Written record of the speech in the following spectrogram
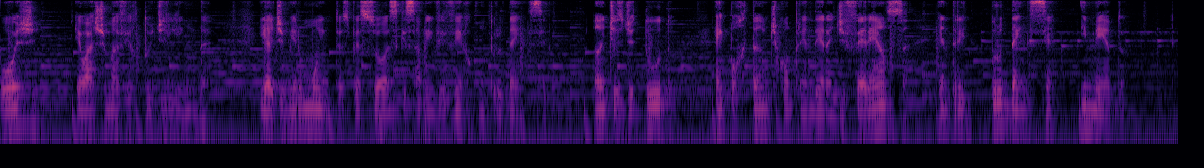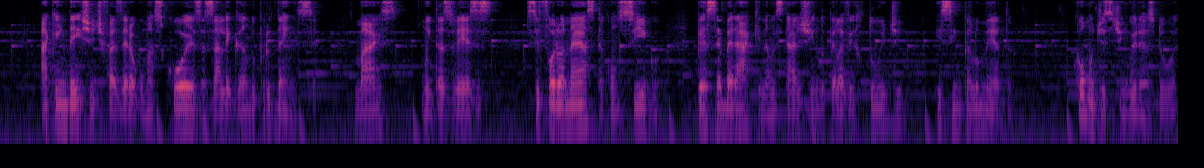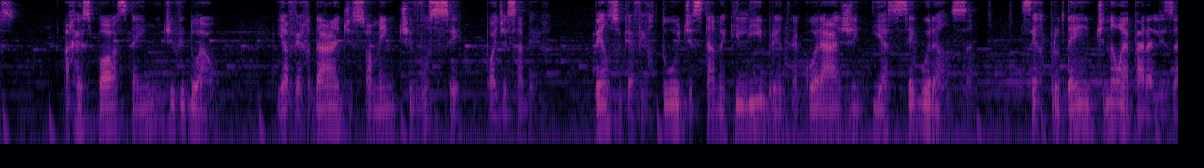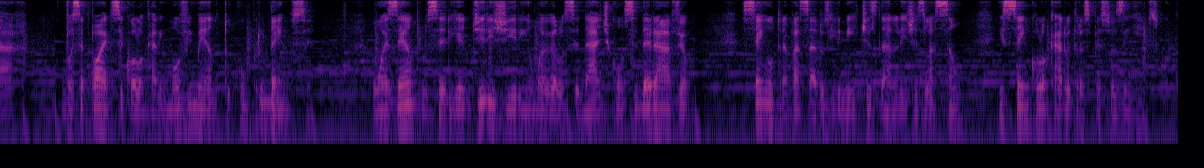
Hoje eu acho uma virtude linda e admiro muito as pessoas que sabem viver com prudência. Antes de tudo, é importante compreender a diferença entre prudência e medo. Há quem deixe de fazer algumas coisas alegando prudência, mas, muitas vezes, se for honesta consigo, perceberá que não está agindo pela virtude e sim pelo medo. Como distinguir as duas? A resposta é individual e a verdade somente você pode saber. Penso que a virtude está no equilíbrio entre a coragem e a segurança. Ser prudente não é paralisar, você pode se colocar em movimento com prudência. Um exemplo seria dirigir em uma velocidade considerável, sem ultrapassar os limites da legislação e sem colocar outras pessoas em risco.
